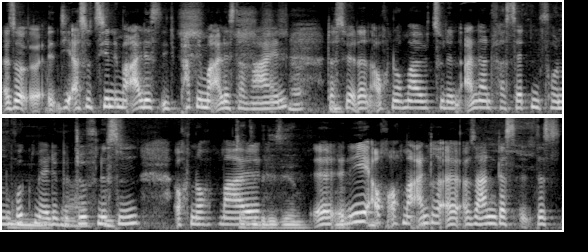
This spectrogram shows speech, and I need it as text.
also äh, die assoziieren immer alles, die packen immer alles da rein, dass wir dann auch nochmal zu den anderen Facetten von Rückmeldebedürfnissen auch nochmal, Sensibilisieren. äh, nee, auch, auch mal andere äh, sagen, das, das,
